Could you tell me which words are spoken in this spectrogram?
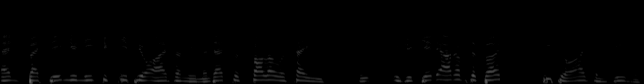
and but then you need to keep your eyes on Him, and that's what Carla was saying. If you get out of the boat, keep your eyes on Jesus.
